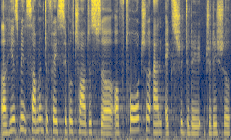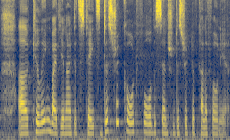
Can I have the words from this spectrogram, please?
uh, he has been summoned to face civil charges uh, of torture and extrajudicial uh, killing by the United States District Court for the Central District of California.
